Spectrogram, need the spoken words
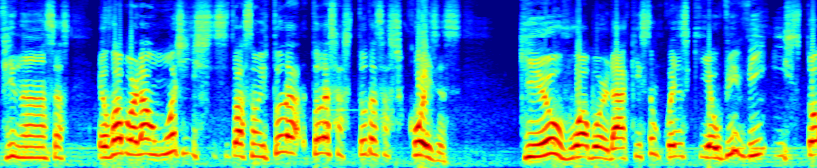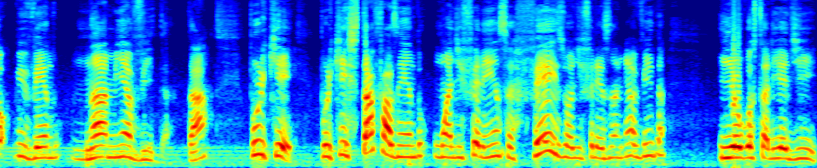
finanças, eu vou abordar um monte de situação e toda, todas, essas, todas essas coisas que eu vou abordar aqui são coisas que eu vivi e estou vivendo na minha vida, tá? Por quê? Porque está fazendo uma diferença, fez uma diferença na minha vida e eu gostaria de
